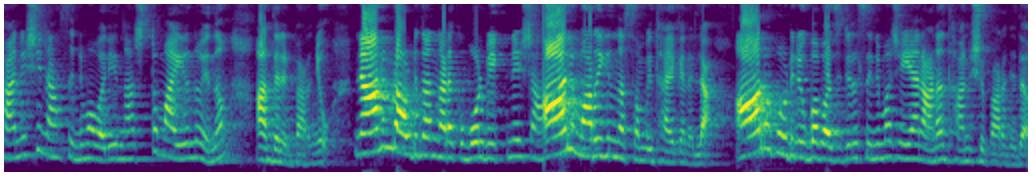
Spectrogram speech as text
ധനുഷിന് ആ സിനിമ വലിയ നഷ്ടമായിരുന്നു എന്നും ആന്തരൻ പറഞ്ഞു. നാനും റൌഡ് താൻ നടക്കുമ്പോൾ വിഘ്നേഷ് ആരും അറിയുന്ന സംവിധായകനല്ല. ആറ് കോടി രൂപ ബജറ്റിൽ സിനിമ ചെയ്യാനാണ് ധനുഷ് പറഞ്ഞത്.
